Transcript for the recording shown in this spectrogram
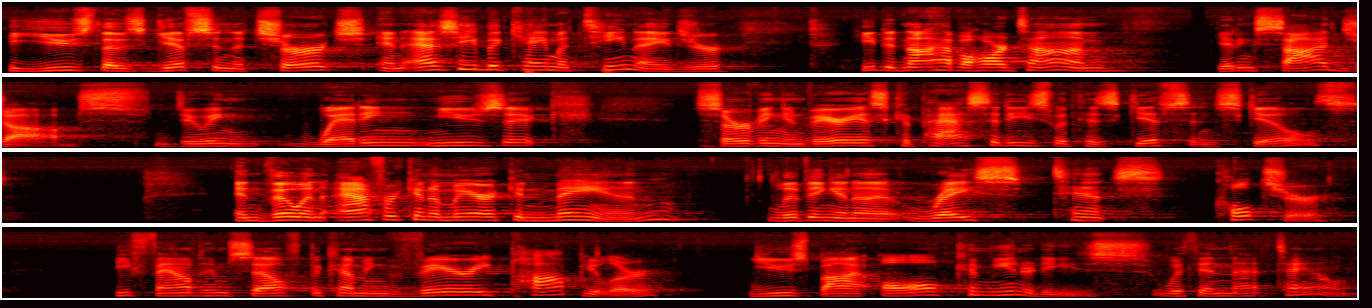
He used those gifts in the church. And as he became a teenager, he did not have a hard time getting side jobs, doing wedding music, serving in various capacities with his gifts and skills. And though an African American man living in a race tense culture, he found himself becoming very popular, used by all communities within that town.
